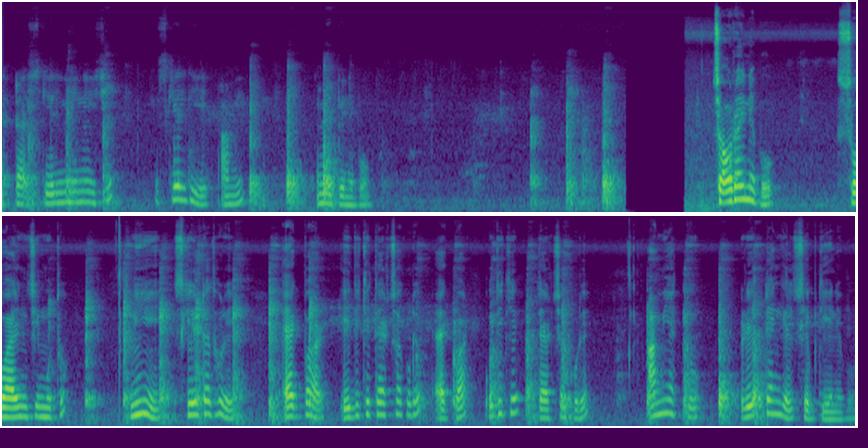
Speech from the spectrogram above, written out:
একটা স্কেল নিয়ে নিয়েছি। স্কেল দিয়ে আমি মেপে নেব। চওড়ায় নেব সোয়া ইঞ্চির মতো। নিয়ে স্কেলটা ধরে একবার এদিকে তেরচা করে, একবার ওদিকে তেরচা করে, আমি একটু রেক্ট্যাঙ্গেল শেপ দিয়ে নেব।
